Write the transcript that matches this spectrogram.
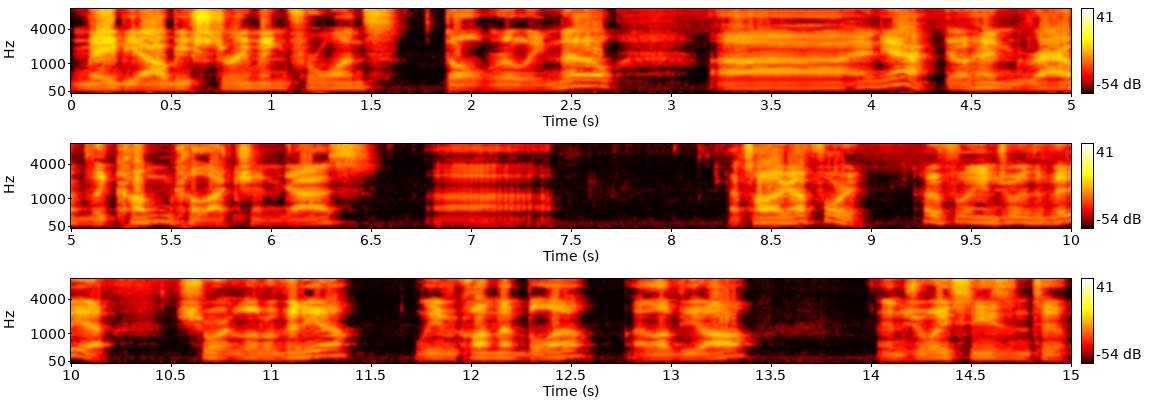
Maybe I'll be streaming for once. Don't really know. Uh, and yeah, go ahead and grab the Cum collection, guys. Uh, that's all I got for you. Hopefully you enjoy the video. Short little video. Leave a comment below. I love you all. Enjoy Season 2.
